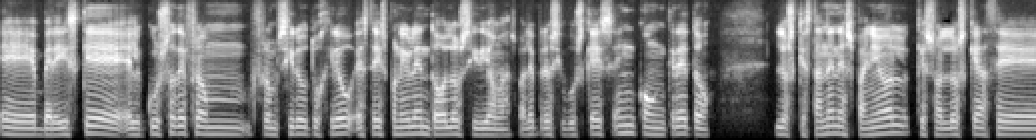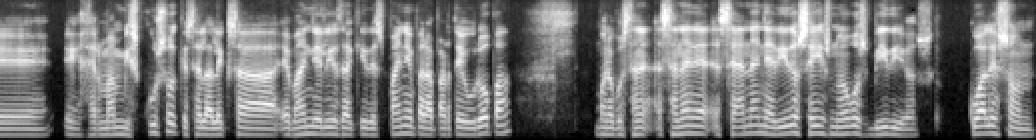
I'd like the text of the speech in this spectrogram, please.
eh, veréis que el curso de From, From Zero to Hero está disponible en todos los idiomas, ¿vale? Pero si busquéis en concreto los que están en español, que son los que hace eh, Germán Viscuso, que es el Alexa Evangelist de aquí de España y para parte de Europa, bueno, pues se han, se han añadido seis nuevos vídeos. ¿Cuáles son?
